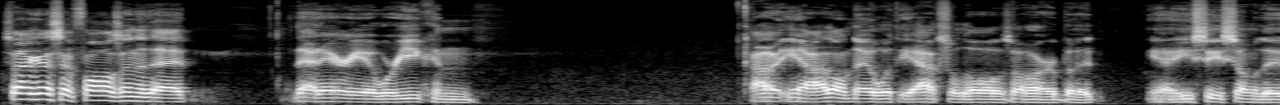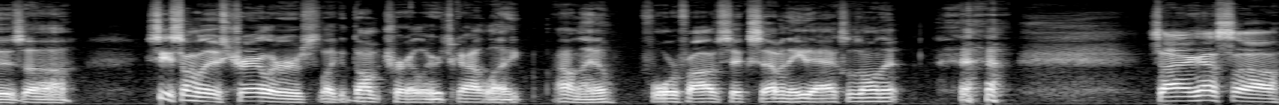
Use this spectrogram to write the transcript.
So I guess it falls into that that area where you can I you know, I don't know what the axle laws are, but yeah, you see some of those uh you see some of those trailers, like a dump trailer, it's got like, I don't know, four, five, six, seven, eight axles on it. so I guess uh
